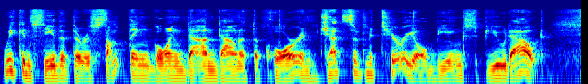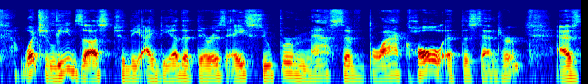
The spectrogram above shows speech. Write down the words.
we can see that there is something going down down at the core and jets of material being spewed out. which leads us to the idea that there is a supermassive black hole at the center, as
